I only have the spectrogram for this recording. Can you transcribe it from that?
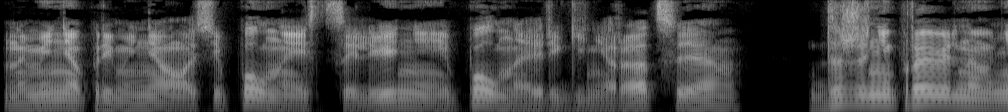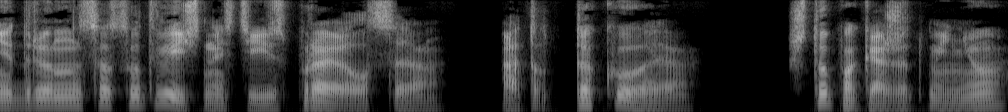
На меня применялось и полное исцеление, и полная регенерация. Даже неправильно внедренный сосуд вечности исправился. А тут такое. Что покажет меню?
